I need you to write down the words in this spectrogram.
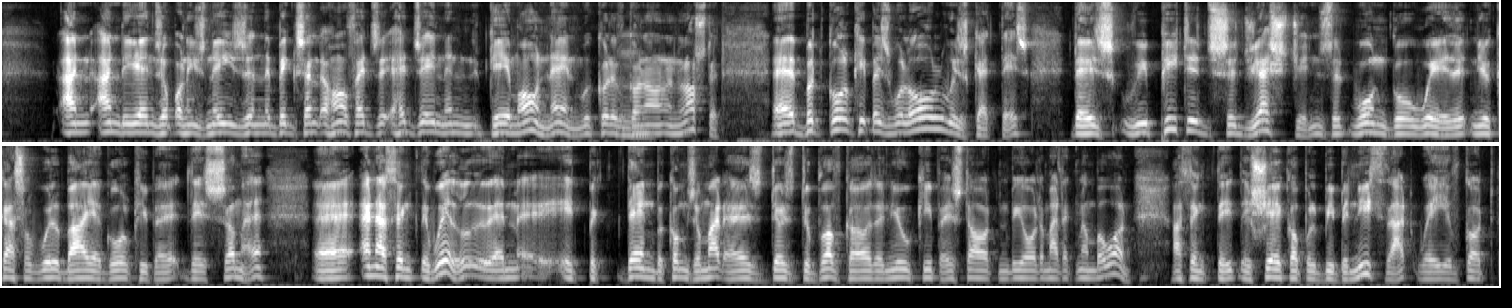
and and he ends up on his knees and the big centre half heads heads in and game on then we could have mm. gone on and lost it Uh, but goalkeepers will always get this. There's repeated suggestions that won't go away that Newcastle will buy a goalkeeper this summer. Uh, and I think they will. And it be- then becomes a matter as does Dubravka, the new keeper, start and be automatic number one? I think the, the shake up will be beneath that, where you've got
